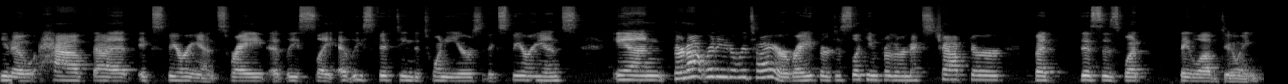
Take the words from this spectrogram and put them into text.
you know have that experience right at least like at least 15 to 20 years of experience and they're not ready to retire right they're just looking for their next chapter but this is what they love doing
